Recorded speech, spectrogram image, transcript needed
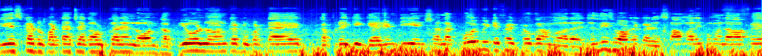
ये इसका दुपट्टा चेकआउट करें लॉन का प्योर लॉन का दुपट्टा है, कपड़े की गारंटी है इनशाला कोई भी डिफेक्ट होगा हमारा है। जल्दी से ऑर्डर करें। अल्लाह हाफिज़।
